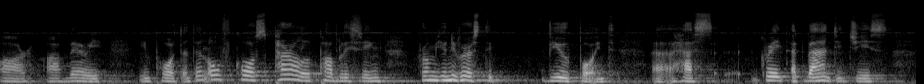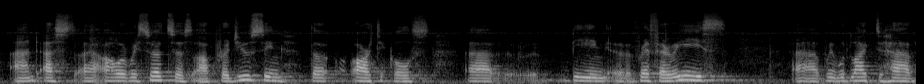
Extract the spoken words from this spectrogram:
are, are very important. And of course, parallel publishing from university viewpoint uh, has great advantages and as uh, our researchers are producing the articles, uh, being uh, referees. Uh, we would like to have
